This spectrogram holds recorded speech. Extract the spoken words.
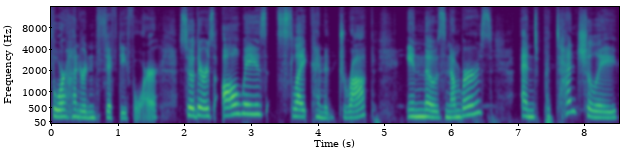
454. So there's always slight kind of drop in those numbers and potentially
